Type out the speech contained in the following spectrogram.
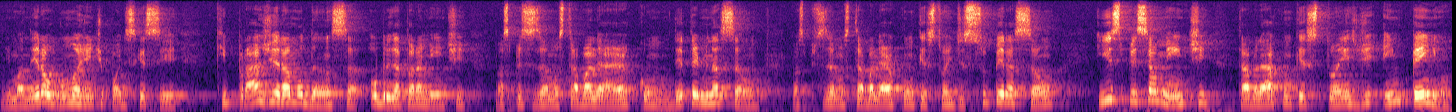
de maneira alguma a gente pode esquecer que para gerar mudança, obrigatoriamente, nós precisamos trabalhar com determinação, nós precisamos trabalhar com questões de superação e especialmente trabalhar com questões de empenho,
